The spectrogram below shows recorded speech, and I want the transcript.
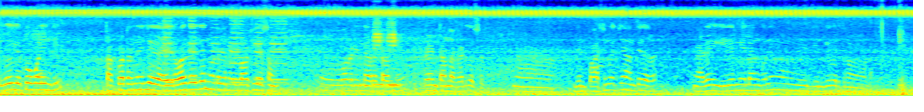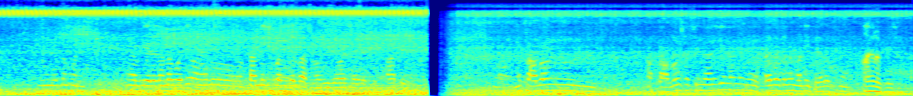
ఈరోజు ఎక్కువ పడింది. తక్కువ టన్నేజ్ హైదరాబాద్కి అయితే నూట ఎనభై బాక్సులు వేసాం. ఒకటిన్నర టన్ను రెండు టన్నుల కడితే వస్తుంది. దీని పాసింగ్ వచ్చి అంతే కదా. అదే ఇదే మేలు అనుకుని దీనికి పెడుతున్నాం అనమాట దీని వేరే దాంట్లో పోతే నేను టన్నుకి పదివేలు రాస్తున్నాం విజయవాడ సైడ్ ఆర్టీ ప్రాబ్లం ఆ ప్రాబ్లమ్స్ వచ్చిన దానికి నన్ను ఎక్కడ పెడతాను మళ్ళీ ఇక్కడ పెడుతున్నాను మన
